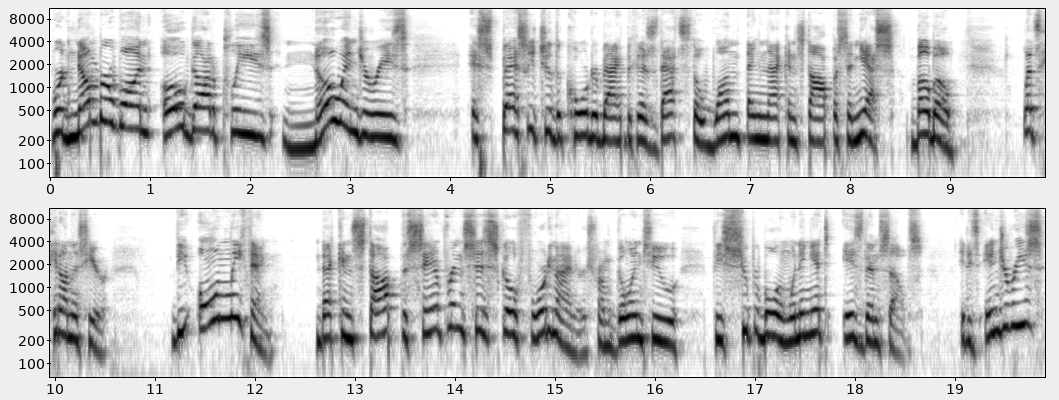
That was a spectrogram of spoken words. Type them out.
We're number one. Oh, God, please, no injuries, especially to the quarterback, because that's the one thing that can stop us. And yes, Bobo, let's hit on this here. The only thing that can stop the San Francisco 49ers from going to the Super Bowl and winning it is themselves. It is injuries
